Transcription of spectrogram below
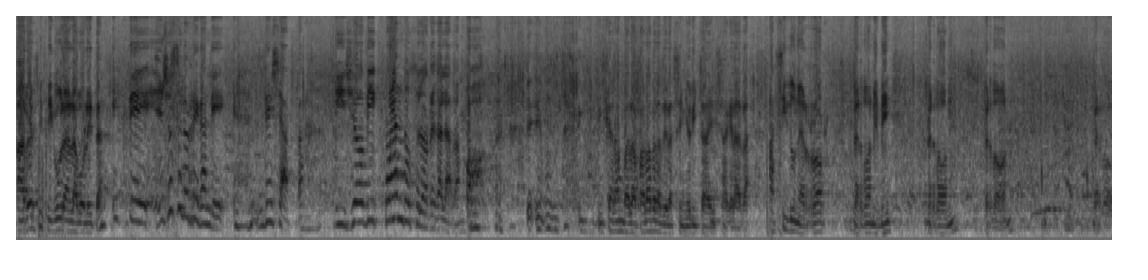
A ver si figura en la boleta. Este, yo se lo regalé, de chapa. Y yo vi cuándo se lo regalaban. Oh, eh, eh, caramba, la palabra de la señorita es sagrada. Ha sido un error. Perdóneme. Perdón, perdón, perdón.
